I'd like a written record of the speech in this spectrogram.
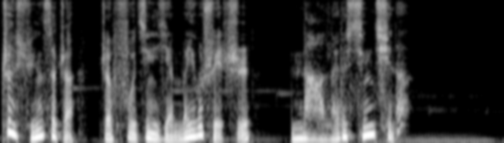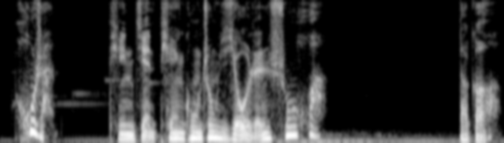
正寻思着这附近也没有水池，哪来的腥气呢？忽然，听见天空中有人说话：“大哥，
